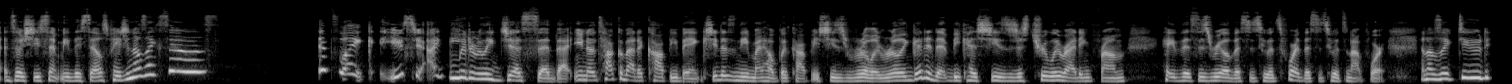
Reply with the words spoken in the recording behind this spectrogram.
And so she sent me the sales page and I was like, Suze, it's like you see, I literally just said that. You know, talk about a copy bank. She doesn't need my help with copy. She's really, really good at it because she's just truly writing from hey, this is real. This is who it's for. This is who it's not for. And I was like, dude,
